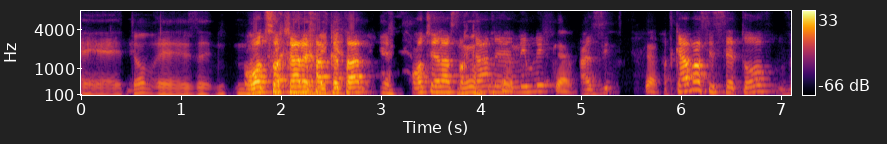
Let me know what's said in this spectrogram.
אה, טוב, זה... עוד שחקן אחד קטן, עוד שאלה שחקן נימני, כן. אז כן. עד כמה עשית טוב,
